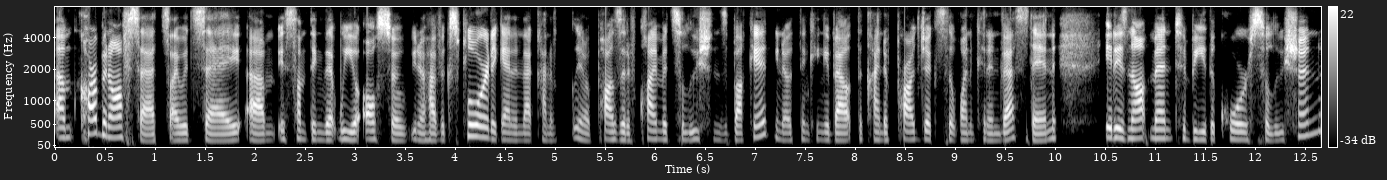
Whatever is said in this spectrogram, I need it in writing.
Um, carbon offsets, I would say, um, is something that we also, you know, have explored again in that kind of, you know, positive climate solutions bucket. You know, thinking about the kind of projects that one can invest in. It is not meant to be the core solution.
